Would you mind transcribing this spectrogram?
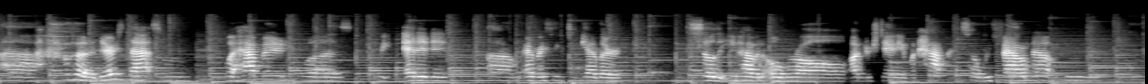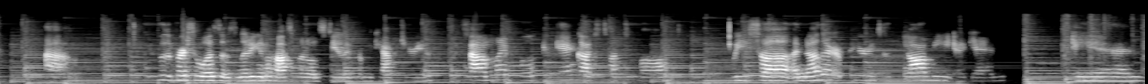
uh, there's that. So, what happened was we edited um, everything together so that you have an overall understanding of what happened. So we found out who um, who the person was that was living in the hospital and stealing from the cafeteria. We found my book and got to talk to mom. We saw another appearance of Yami again, and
